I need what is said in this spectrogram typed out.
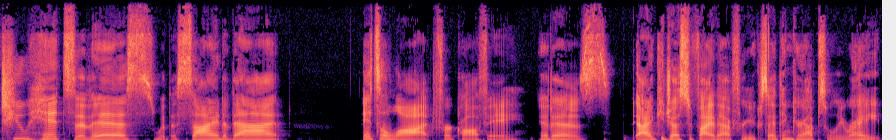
two hits of this with a side of that. It's a lot for coffee. It is. I could justify that for you because I think you're absolutely right.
